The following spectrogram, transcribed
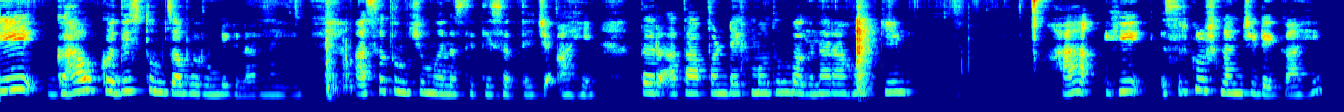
ती घाव कधीच तुमचा भरून निघणार नाही असं तुमची मनस्थिती सध्याची आहे. तर आता आपण डेकमधून बघणार आहोत की हा ही श्रीकृष्णांची डेक आहे.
